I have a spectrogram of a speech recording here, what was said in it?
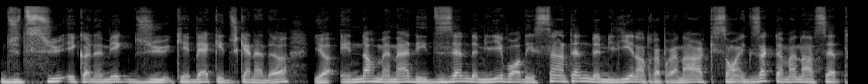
du tissu économique du Québec et du Canada. Il y a énormément, des dizaines de milliers, voire des centaines de milliers d'entrepreneurs qui sont exactement dans cette,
